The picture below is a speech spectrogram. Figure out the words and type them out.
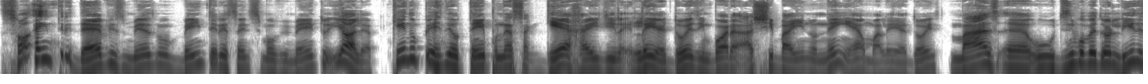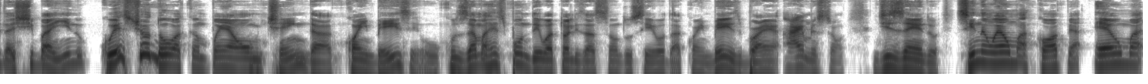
só entre devs mesmo, bem interessante esse movimento. E olha, quem não perdeu tempo nessa guerra aí de Layer 2, embora a Shiba Inu nem é uma Layer 2, mas é, o desenvolvedor líder da Shiba Inu questionou a campanha on-chain da Coinbase. O Kusama respondeu a atualização do CEO da Coinbase, Brian Armstrong, dizendo: se não é uma cópia, é uma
